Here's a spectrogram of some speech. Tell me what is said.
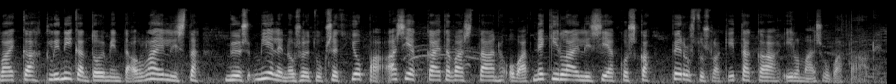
vaikka klinikan toiminta on laillista, myös mielenosoitukset jopa asiakkaita vastaan ovat nekin laillisia, koska perustuslaki takaa ilmaisuvapauden.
